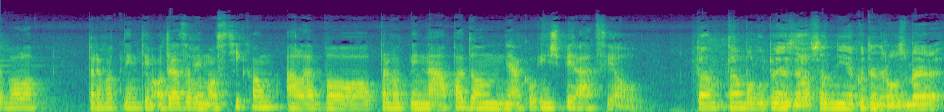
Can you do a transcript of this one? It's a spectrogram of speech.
Čo bolo prvotným tým odrazovým mostíkom alebo prvotným nápadom, nejakou inšpiráciou? Tam, tam bol úplne zásadný ako ten rozmer,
